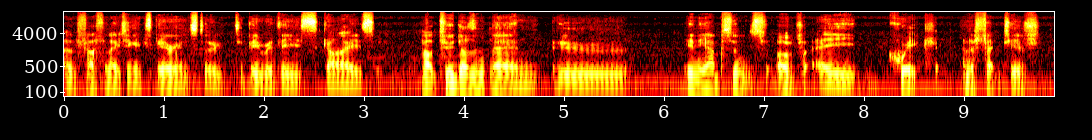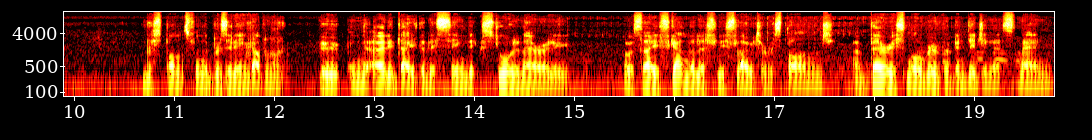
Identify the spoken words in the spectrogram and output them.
and fascinating experience to, to be with these guys. About two dozen men who, in the absence of a quick and effective response from the Brazilian government, who in the early days of this seemed extraordinarily, I would say, scandalously slow to respond, a very small group of indigenous men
